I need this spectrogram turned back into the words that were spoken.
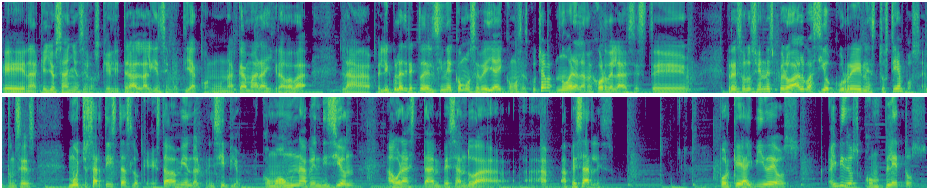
Eh, en aquellos años en los que literal alguien se metía con una cámara y grababa la película directo del cine, cómo se veía y cómo se escuchaba. No era la mejor de las este, resoluciones, pero algo así ocurre en estos tiempos. Entonces, muchos artistas lo que estaban viendo al principio como una bendición, ahora está empezando a, pesarles. Porque hay videos, hay videos completos,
